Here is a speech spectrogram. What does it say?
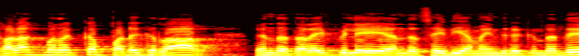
களமிறக்கப்படுகிறார் என்ற தலைப்பிலே அந்த செய்தி அமைந்திருக்கின்றது.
